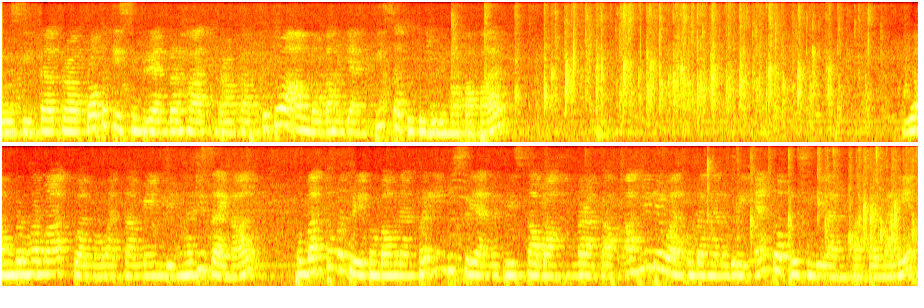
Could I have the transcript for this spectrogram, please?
Agensi Feltra Property Sendirian Berhad merangkap Ketua UMNO bahagian P175 Papar. Yang berhormat Tuan Muhammad Tamin bin Haji Zainal, Pembantu Menteri Pembangunan Perindustrian Negeri Sabah merangkap Ahli Dewan Undangan Negeri N29 Pantai Manis.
